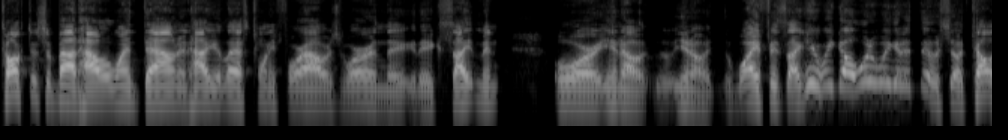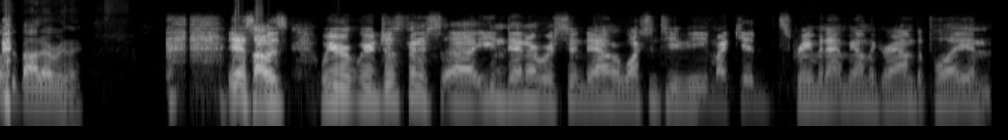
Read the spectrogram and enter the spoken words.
talk to us about how it went down and how your last 24 hours were and the the excitement. Or you know you know the wife is like, here we go. What are we gonna do? So tell us about everything yes, I was. We were we were just finished uh, eating dinner. We're sitting down. We're watching TV. My kid screaming at me on the ground to play, and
